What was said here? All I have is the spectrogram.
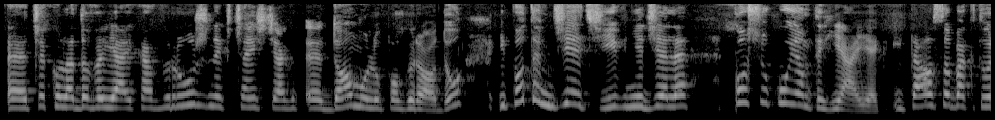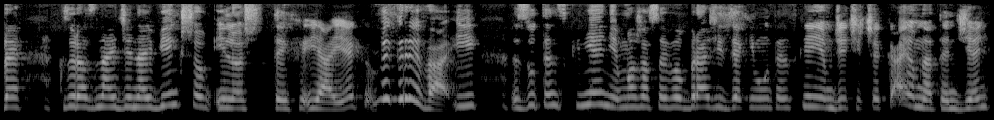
e, czekoladowe jajka w różnych częściach e, domu lub ogrodu i potem dzieci w niedzielę poszukują tych jajek. I ta osoba, które, która znajdzie największą ilość tych jajek, wygrywa. I z utęsknieniem, można sobie wyobrazić, z jakim utęsknieniem dzieci czekają na ten dzień,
